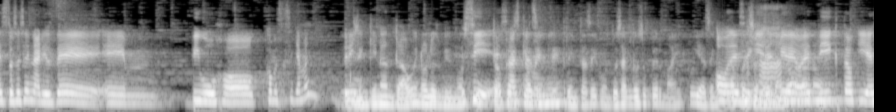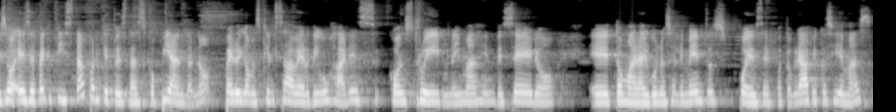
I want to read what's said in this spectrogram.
estos escenarios de em, dibujo, ¿cómo es que se llaman? Drinking and Drawing o los mismos sí, TikTokers que hacen en 30 segundos algo súper mágico y hacen o que de la seguir el video de TikTok y eso es efectista porque tú estás copiando, ¿no? Pero digamos que el saber dibujar es construir una imagen de cero, eh, tomar algunos elementos, puede ser fotográficos y demás.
